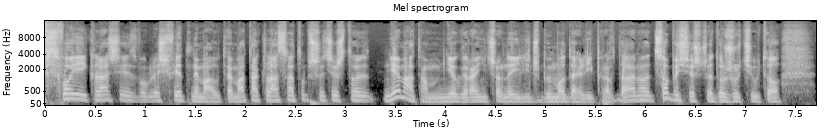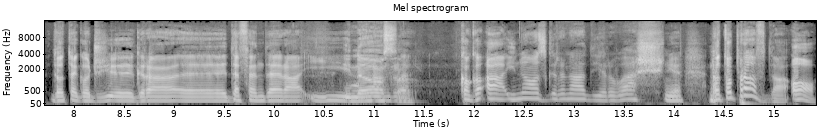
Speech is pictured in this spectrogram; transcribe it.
w swojej klasie jest w ogóle świetnym autem, a ta klasa to przecież to nie ma tam nieograniczonej liczby modeli, prawda? No, co byś jeszcze dorzucił to do tego gra, e, Defendera i... I. Kogo? A, Ineos Grenadier, właśnie. No to prawda. O,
